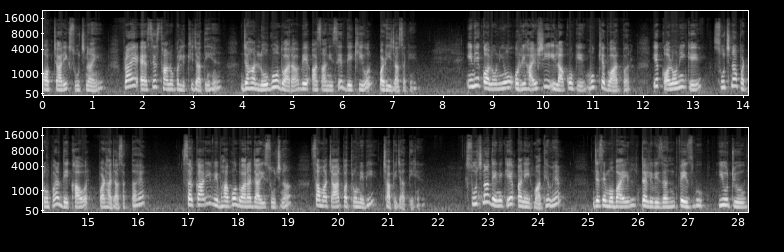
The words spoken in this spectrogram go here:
औपचारिक सूचनाएँ प्राय ऐसे स्थानों पर लिखी जाती हैं, जहाँ लोगों द्वारा वे आसानी से देखी और पढ़ी जा सकें। इन्हें कॉलोनियों और रिहायशी इलाकों के मुख्य द्वार पर या कॉलोनी के सूचना पट्टों पर देखा और पढ़ा जा सकता है। सरकारी विभागों द्वारा जारी सूचना समाचार पत्रों में भी छापी जाती है। सूचना देने के अनेक माध्यम हैं, जैसे मोबाइल, टेलीविज़न, फेसबुक, यूट्यूब,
